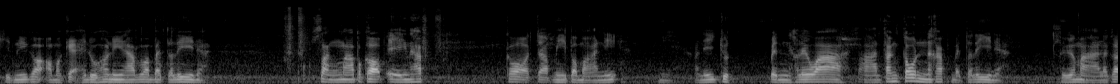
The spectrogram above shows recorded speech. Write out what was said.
คลิปนี้ก็เอามาแกะให้ดูเท่านี้นะครับว่าแบตเตอรี่เนี่ย สั่งมาประกอบเองนะครับ ก็จะมีประมาณนี้ นี่ อันนี้จุดเป็นเขาเรียกว่าสารตั้งต้นนะครับ แบตเตอรี่เนี่ยซื้อมาแล้วก็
